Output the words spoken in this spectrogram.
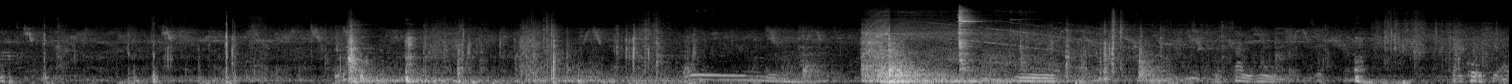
สั้นห้อง บางคนสิเ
